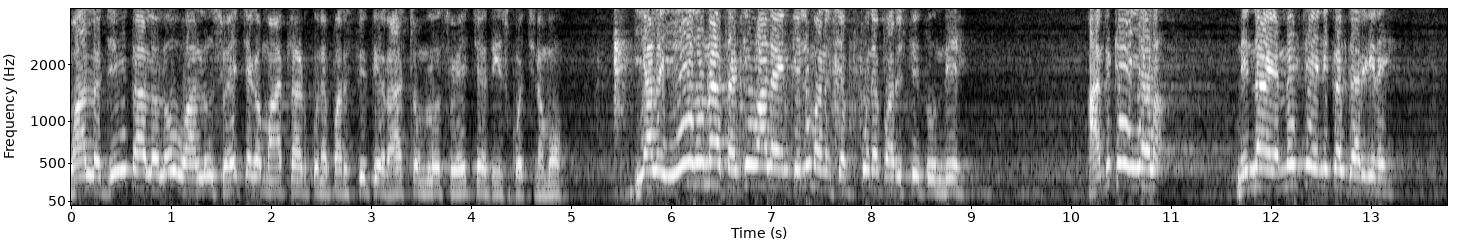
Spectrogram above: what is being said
వాళ్ళ జీవితాలలో వాళ్ళు స్వేచ్ఛగా మాట్లాడుకునే పరిస్థితి రాష్ట్రంలో స్వేచ్ఛ తీసుకొచ్చినాము. ఇవాళ ఏదున్నా సచివాలయానికి వెళ్ళి మనం చెప్పుకునే పరిస్థితి ఉంది. అందుకే ఇవాళ నిన్న ఎమ్మెల్సీ ఎన్నికలు జరిగినాయి.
